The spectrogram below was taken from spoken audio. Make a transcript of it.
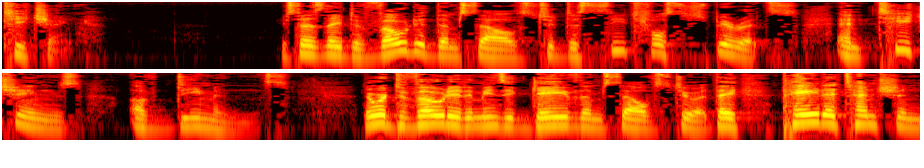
teaching. He says they devoted themselves to deceitful spirits and teachings of demons. The word devoted, it means it gave themselves to it. They paid attention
